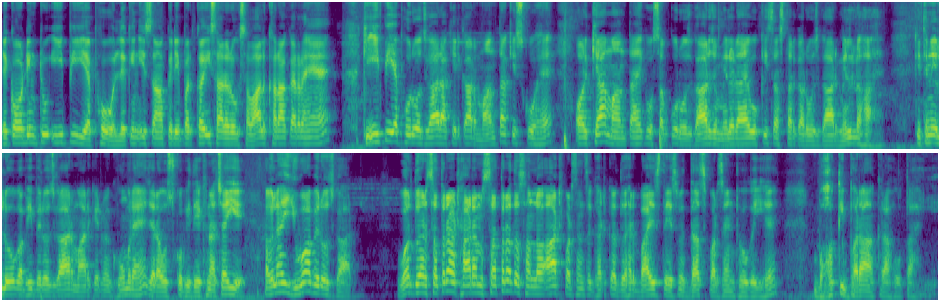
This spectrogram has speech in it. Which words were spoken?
अकॉर्डिंग टू ईपीएफओ लेकिन इस आंकड़े पर कई सारे लोग सवाल खड़ा कर रहे हैं कि ईपीएफओ रोज़गार आखिरकार मानता किसको है और क्या मानता है कि वो सबको रोज़गार जो मिल रहा है वो किस स्तर का रोज़गार मिल रहा है। कितने लोग अभी बेरोजगार मार्केट में घूम रहे हैं, जरा उसको भी देखना चाहिए। अगला है युवा बेरोजगार। वर्ष दो हज़ार सत्रह, अठारह में सत्रह दशमलव आठ परसेंट से घटकर दो हज़ार बाईस, तेईस में दस परसेंट हो गई है। बहुत ही बड़ा आंकड़ा होता है ये।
